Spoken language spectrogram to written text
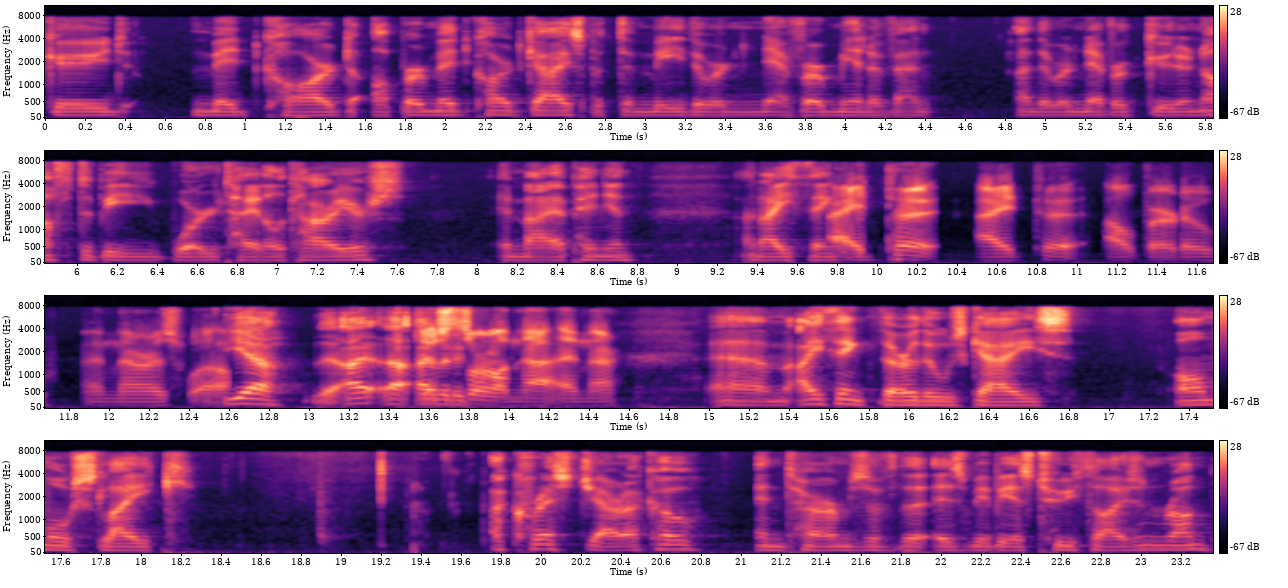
good mid card to upper mid card guys, but to me they were never main event and they were never good enough to be world title carriers, in my opinion. And I think I'd put I'd put Alberto in there as well. yeah, I, I, I Just throwing that in there. Um, I think they're those guys, almost like a Chris Jericho in terms of the is maybe his 2000 run,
